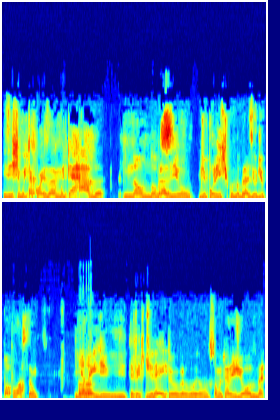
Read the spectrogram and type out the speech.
existe muita coisa muito errada. Não no Brasil de político, no Brasil de população. E Aham. além de ter feito direito, eu, eu, eu sou muito religioso, né?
